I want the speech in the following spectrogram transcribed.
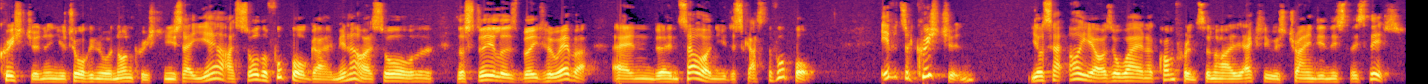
Christian and you're talking to a non-Christian, you say, yeah, I saw the football game, you know, I saw the Steelers beat whoever, and, and so on. You discuss the football. If it's a Christian, you'll say, oh yeah, I was away in a conference and I actually was trained in this, this, this.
